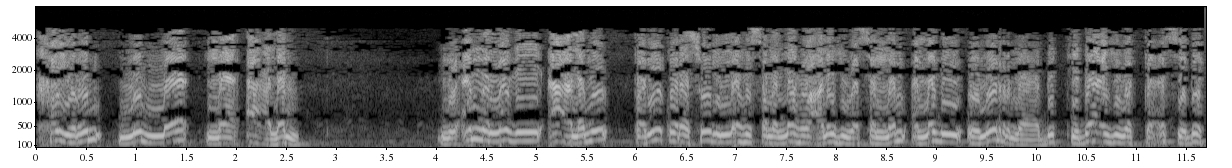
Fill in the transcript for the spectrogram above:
خير مما لا أعلم. لأن الذي أعلم طريق رسول الله صلى الله عليه وسلم الذي أمرنا باتباعه والتأسي به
